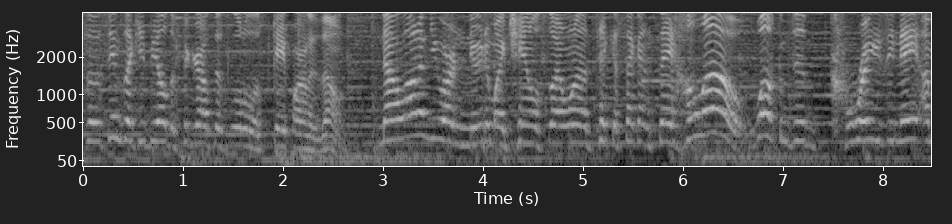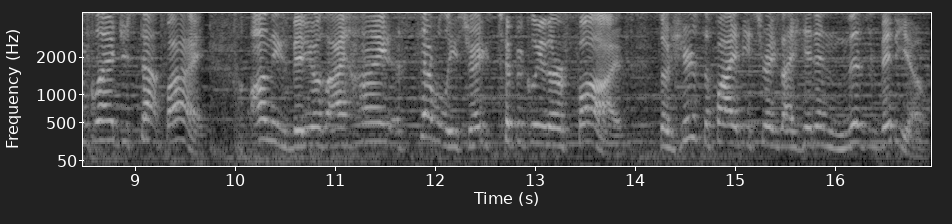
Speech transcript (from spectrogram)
So it seems like he'd be able to figure out this little escape on his own. Now a lot of you are new to my channel so I want to take a second and say hello! Welcome to Crazy Nate, I'm glad you stopped by. On these videos I hide several easter eggs, typically there are five. So here's the five easter eggs I hid in this video.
